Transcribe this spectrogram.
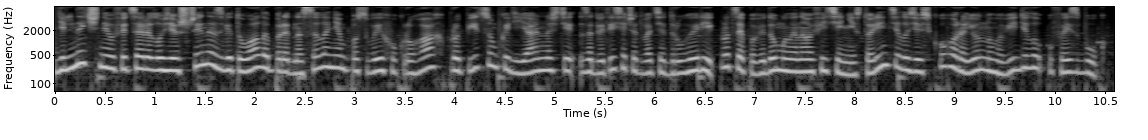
Дільничні офіцери Лозівщини звітували перед населенням по своїх округах про підсумки діяльності за 2022 рік. Про це повідомили на офіційній сторінці Лозівського районного відділу у Фейсбук.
